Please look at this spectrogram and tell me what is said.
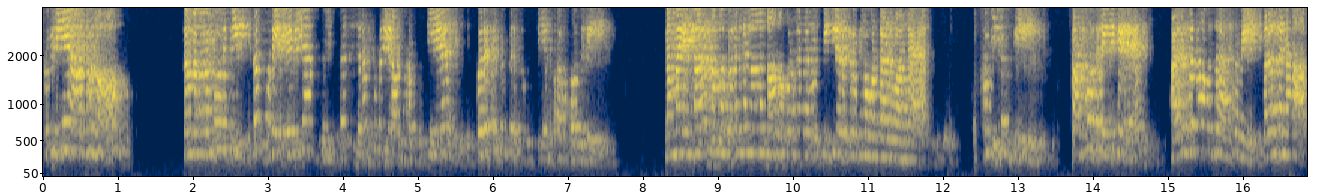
சொல்லியே ஆகணும் நம்ம கல்லூரிக்கு சிறப்புடைய பெரியார் மிக்க சிறப்புடைய ஆற்றக்கூடிய வருகிறக்கூடிய சகோதரி நம்ம எல்லாரும் நம்ம பிறந்த நாள் நாம கொண்டாடுறது வீட்டுல இருக்கிறவங்க கொண்டாடுவாங்க. சகோதரிக்கு அறுபதாவது ஆகவே பிறந்த நாள்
